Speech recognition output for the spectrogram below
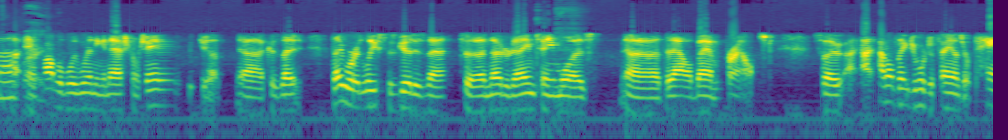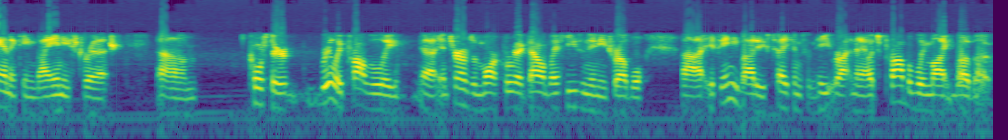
uh, right. and probably winning a national championship because uh, they they were at least as good as that uh, Notre Dame team was uh, that Alabama trounced. So I, I don't think Georgia fans are panicking by any stretch. Um, of course, they're really probably uh, in terms of Mark Richt. I don't think he's in any trouble. Uh, if anybody's taking some heat right now, it's probably Mike Bobo.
